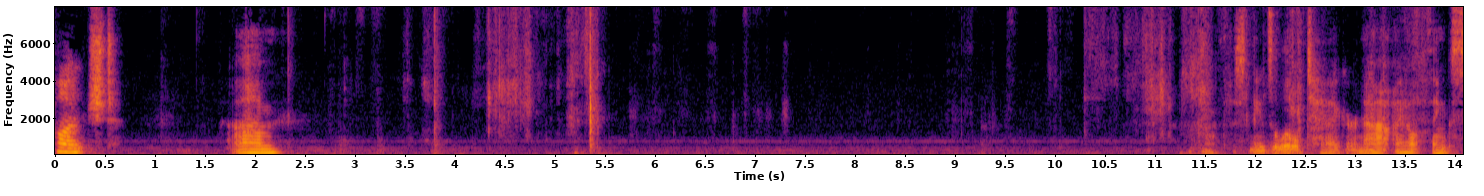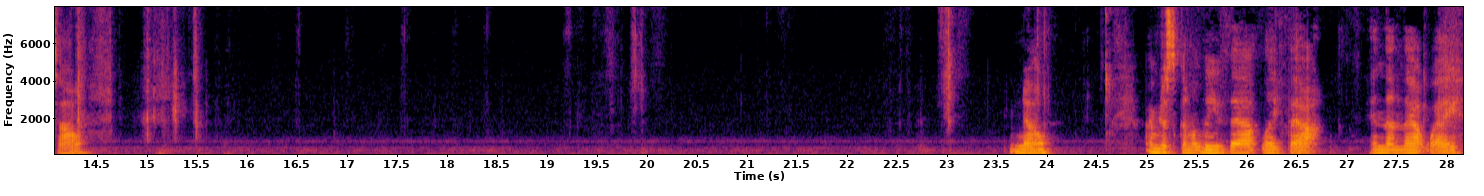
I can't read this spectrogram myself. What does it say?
punched. Um, this needs a little tag or not. I don't think so. No. I'm just going to leave that like that. And then that way,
